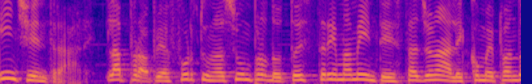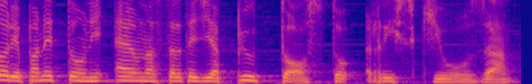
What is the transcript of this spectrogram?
Incentrare la propria fortuna su un prodotto estremamente stagionale come Pandori e Panettoni è una strategia piuttosto rischiosa,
